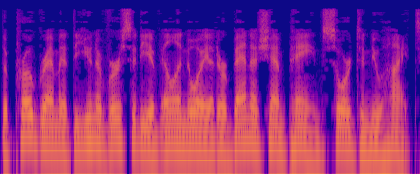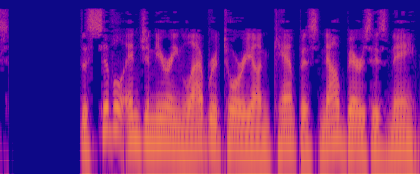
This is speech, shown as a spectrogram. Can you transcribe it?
the program at the University of Illinois at Urbana-Champaign soared to new heights. The civil engineering laboratory on campus now bears his name.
